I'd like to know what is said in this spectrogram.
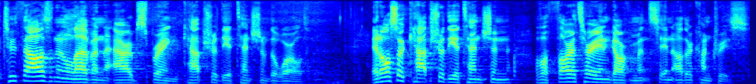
The 2011 Arab Spring captured the attention of the world. It also captured the attention of authoritarian governments in other countries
